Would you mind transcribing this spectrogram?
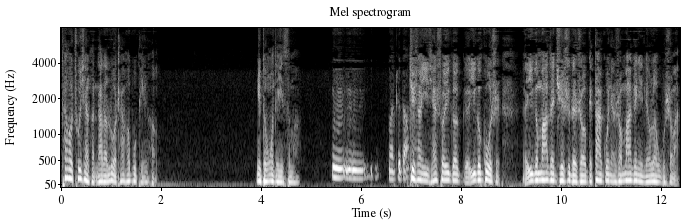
他会出现很大的落差和不平衡。你懂我的意思吗？嗯嗯，我知道。就像以前说一个一个故事，一个妈在去世的时候给大姑娘说：“妈给你留了五十万。”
